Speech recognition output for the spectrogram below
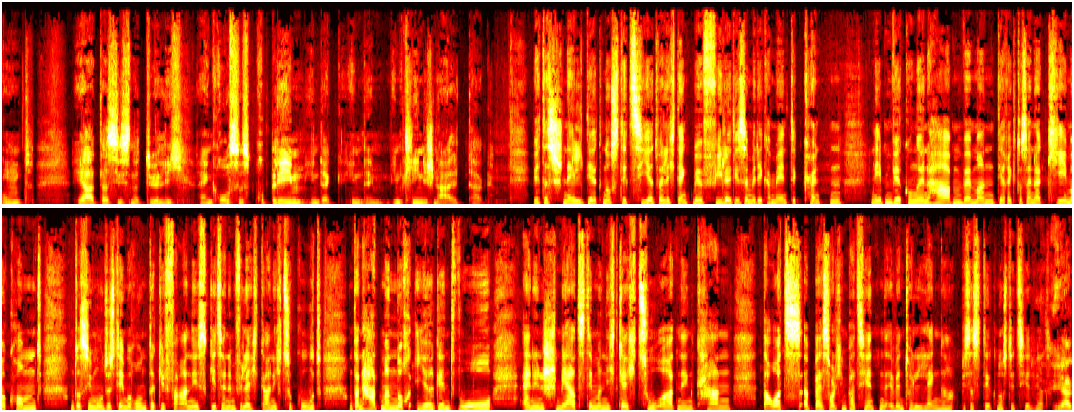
Und ja, das ist natürlich ein großes Problem in der, in dem, im klinischen Alltag. Wird das schnell diagnostiziert? Weil ich denke mir, viele dieser Medikamente könnten Nebenwirkungen haben, wenn man direkt aus einer Chemo kommt und das Immunsystem runtergefahren ist, geht es einem vielleicht gar nicht so gut. Und dann hat man noch irgendwo einen Schmerz, den man nicht gleich zuordnen kann. Dauert es bei solchen Patienten eventuell länger, bis es diagnostiziert wird? Ja,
